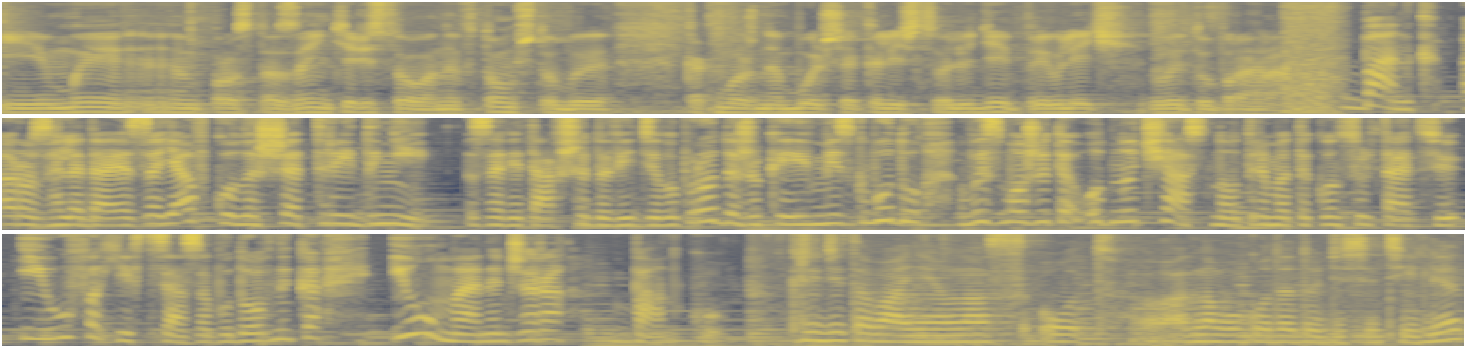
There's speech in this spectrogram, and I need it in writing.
И мы э, просто заинтересованы в том, чтобы как можно большее количество людей привлечь в эту программу. Банк розглядає заявку лише три дні. Завітавши до відділу продажу Київміськбуду, ви зможете одночасно отримати консультацію і у фахівця забудовника, і у менеджера банку. Кредитование у нас от 1 года до 10 лет.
